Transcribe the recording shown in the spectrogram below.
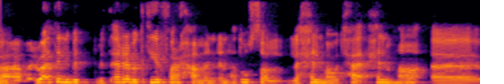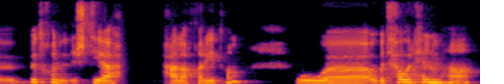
فبالوقت اللي بت- بتقرب كتير فرحة من إنها توصل لحلمها وتحقق حلمها آه، بيدخل الاجتياح على قريتهم وبتحول حلمها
